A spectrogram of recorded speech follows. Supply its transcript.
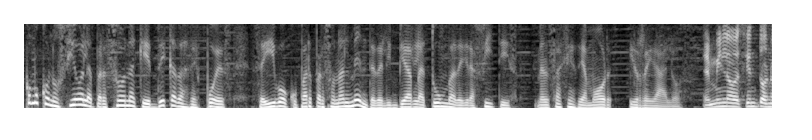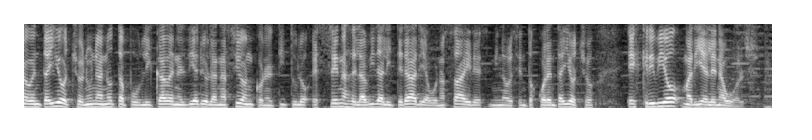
¿Cómo conoció a la persona que décadas después se iba a ocupar personalmente de limpiar la tumba de grafitis, mensajes de amor y regalos? En 1998, en una nota publicada en el diario La Nación con el título Escenas de la vida literaria Buenos Aires 1948, escribió María Elena Walsh.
